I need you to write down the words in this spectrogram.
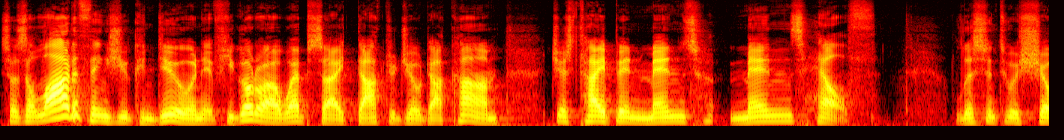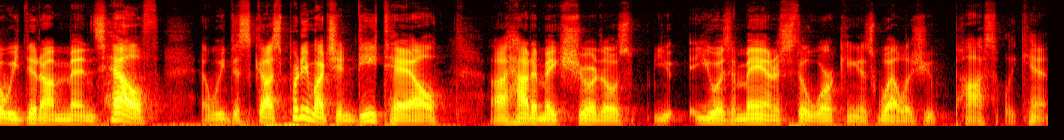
So, there's a lot of things you can do. And if you go to our website, drjoe.com, just type in men's, men's health. Listen to a show we did on men's health, and we discussed pretty much in detail uh, how to make sure those you, you, as a man are still working as well as you possibly can.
